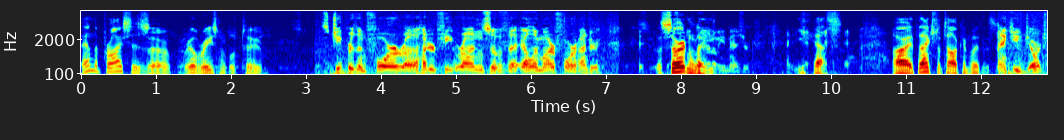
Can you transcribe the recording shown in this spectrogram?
and the price is uh, real reasonable too. It's cheaper than four uh, 100 feet runs of uh, LMR 400. Certainly. Economy measure. yes. All right. Thanks for talking with us. Thank you, George.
